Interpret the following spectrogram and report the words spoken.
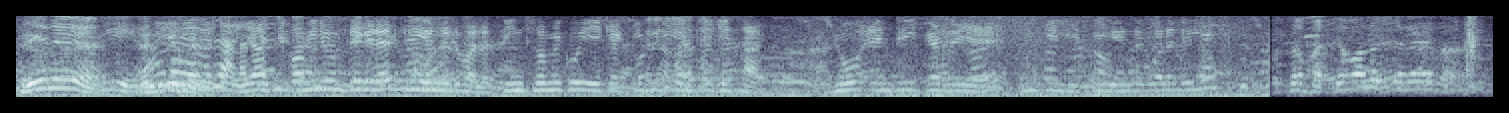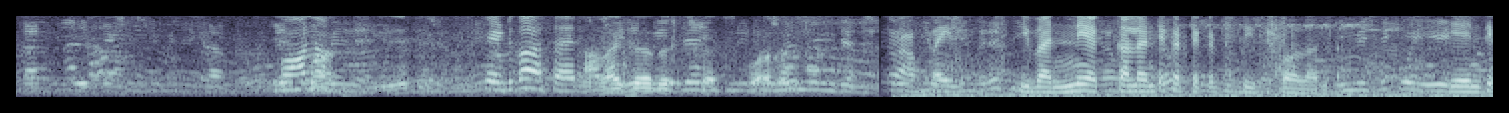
ఫ్రీనే मिनिमम टिकट है थ्री हंड्रेड वाला तीन सौ में कोई एक एक्टिविटी एंट्री के साथ जो एंट्री कर रही है उनके लिए थ्री हंड्रेड वाला ले लो सब बच्चे वाला चले ना బాగున్నా పెట్టుకో సార్ అబ్బాయి ఇవన్నీ ఎక్కాలంటే ఇక్కడ టికెట్స్ తీసుకోవాలంట ఏంటి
